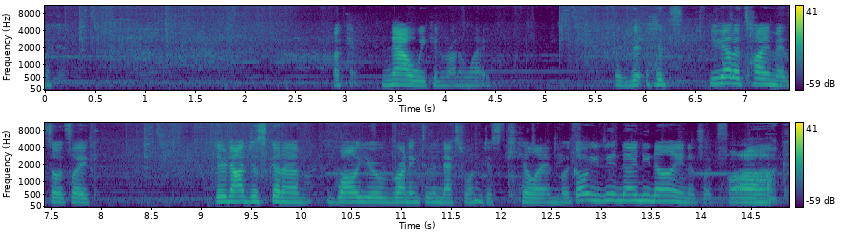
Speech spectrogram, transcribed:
Okay. Okay. Now we can run away. Like, it's... You gotta time it so it's like... They're not just gonna, while you're running to the next one, just kill it and like, oh, you get 99. It's like, fuck.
